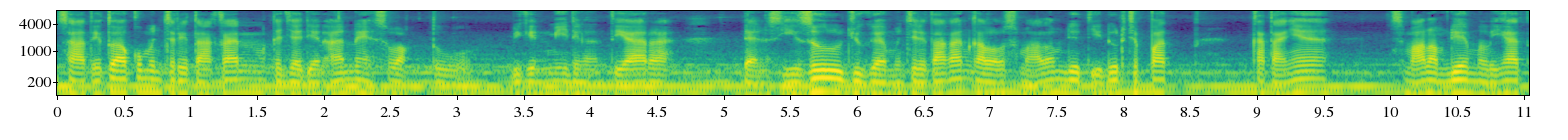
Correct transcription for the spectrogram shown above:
Saat itu aku menceritakan kejadian aneh sewaktu bikin mie dengan Tiara dan si Zul juga menceritakan kalau semalam dia tidur cepat. Katanya semalam dia melihat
